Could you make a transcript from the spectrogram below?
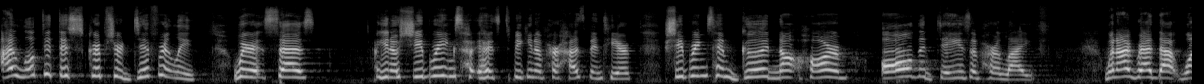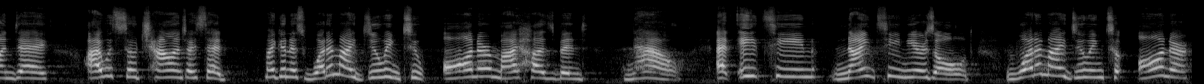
I looked at this scripture differently, where it says, you know, she brings, speaking of her husband here, she brings him good, not harm, all the days of her life. When I read that one day, I was so challenged. I said, My goodness, what am I doing to honor my husband now? At 18, 19 years old, what am I doing to honor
